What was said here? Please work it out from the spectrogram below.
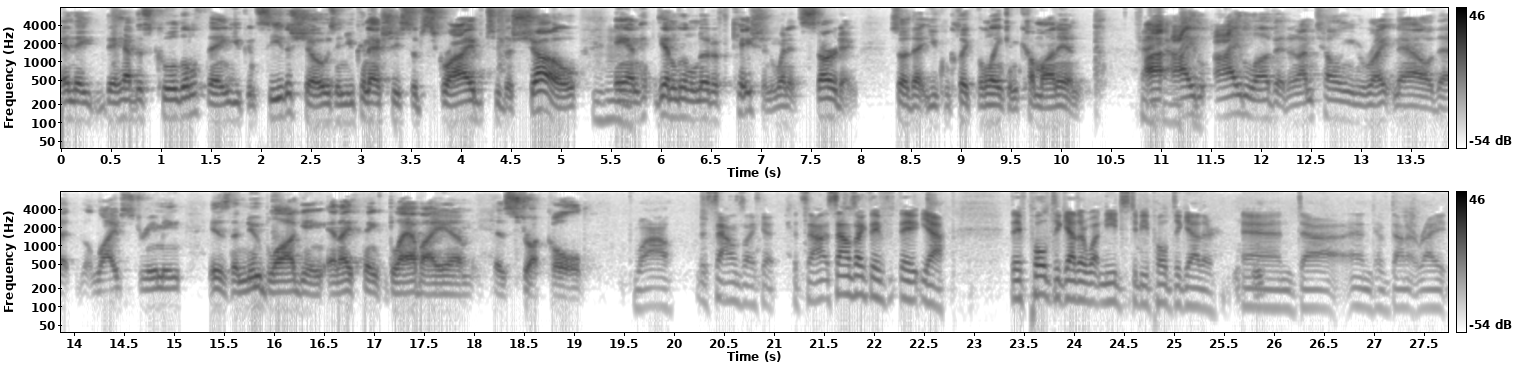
And they, they have this cool little thing. You can see the shows, and you can actually subscribe to the show and get a little notification when it's starting so that you can click the link and come on in. I, I, I love it, and I'm telling you right now that the live streaming is the new blogging, and I think Blab I Am has struck gold. Wow, it sounds like it. It sounds it sounds like they've they yeah, they've pulled together what needs to be pulled together and uh, and have done it right.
